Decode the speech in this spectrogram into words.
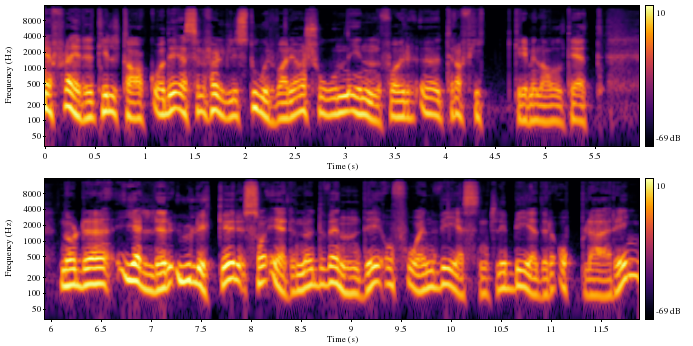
er flere tiltak, og det er selvfølgelig stor variasjon innenfor uh, trafikkriminalitet. Når det gjelder ulykker, så er det nødvendig å få en vesentlig bedre opplæring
